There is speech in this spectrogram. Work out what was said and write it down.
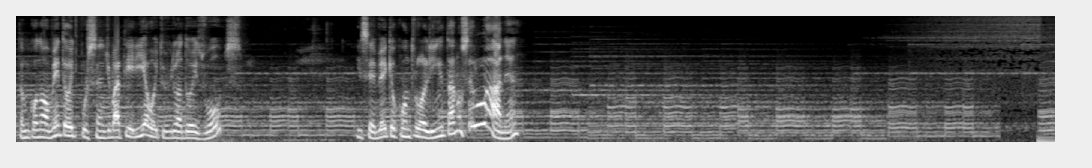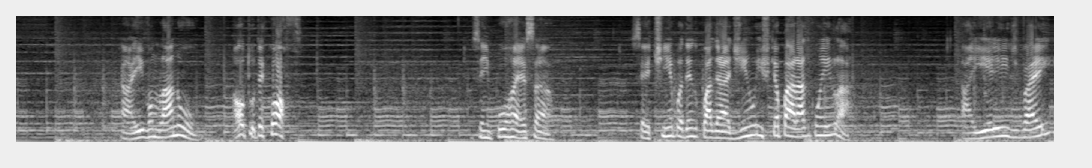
Estamos com 98% de bateria, 8,2 volts. E você vê que o controlinho está no celular, né? Aí vamos lá no auto takeoff. Você empurra essa setinha para dentro do quadradinho e fica parado com ele lá. Aí ele vai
